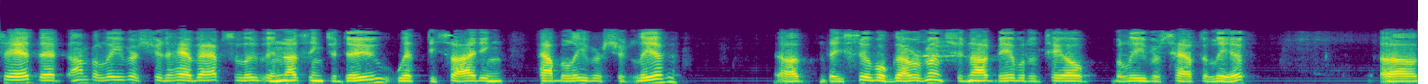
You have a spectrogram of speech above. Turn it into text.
said that unbelievers should have absolutely nothing to do with deciding how believers should live. Uh, the civil government should not be able to tell believers how to live. Uh,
